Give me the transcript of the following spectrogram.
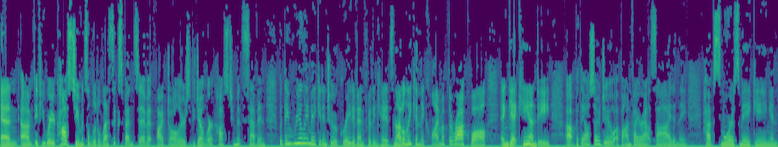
And um, if you wear your costume, it's a little less expensive at $5. If you don't wear a costume, it's 7 But they really make it into a great event for the kids. Not only can they climb up the rock wall and get candy, uh, but they also do a bonfire outside and they have s'mores making and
